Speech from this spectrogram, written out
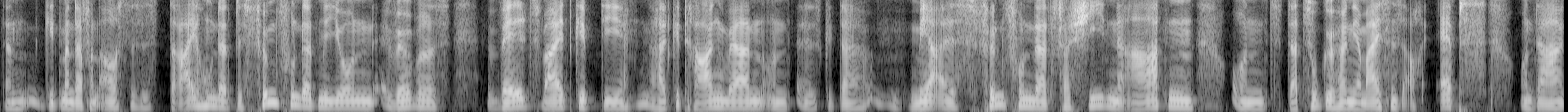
dann geht man davon aus, dass es 300 bis 500 Millionen Wearables weltweit gibt, die halt getragen werden und es gibt da mehr als 500 verschiedene Arten und dazu gehören ja meistens auch Apps und da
